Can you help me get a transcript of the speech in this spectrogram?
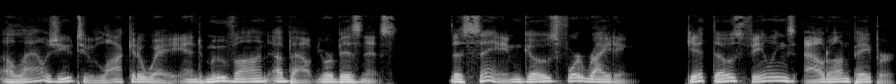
allows you to lock it away and move on about your business. The same goes for writing. Get those feelings out on paper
